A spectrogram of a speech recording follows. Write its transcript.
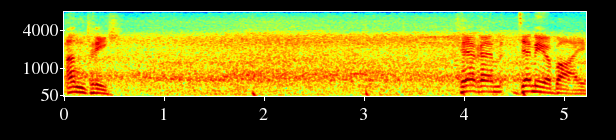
Andri. Kerem Demirbay.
